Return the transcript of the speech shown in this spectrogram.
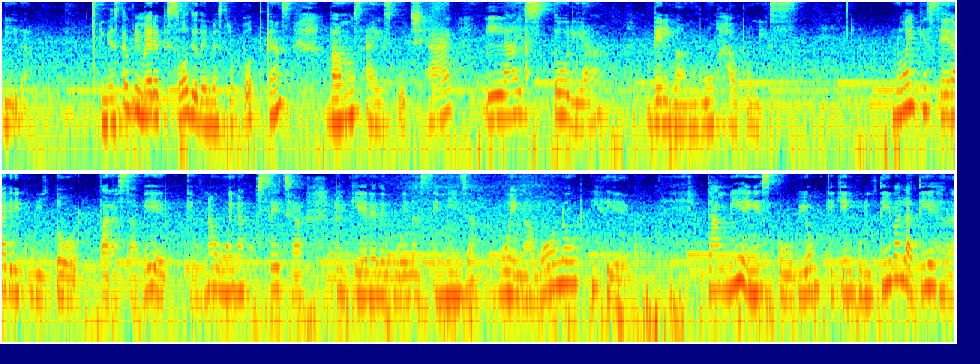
vidas. En este primer episodio de nuestro podcast vamos a escuchar la historia del bambú japonés. No hay que ser agricultor para saber que una buena cosecha requiere de buena semilla, buen abono y riego. También es obvio que quien cultiva la tierra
